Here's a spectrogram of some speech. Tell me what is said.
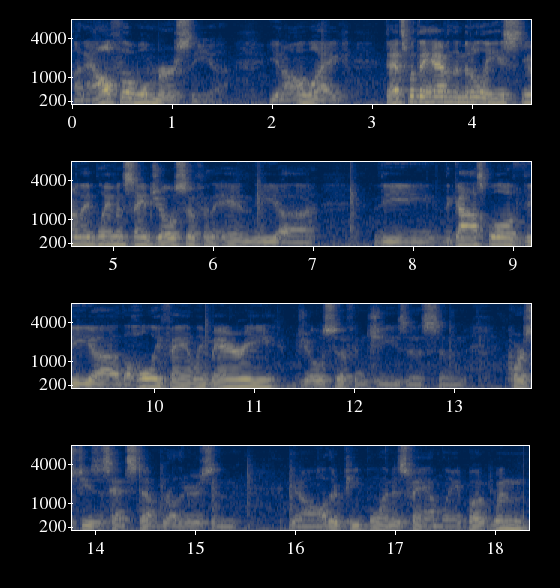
an alpha will mercia you know like that's what they have in the Middle East. You know, they believe in Saint Joseph and, and the uh, the the gospel of the uh, the Holy Family, Mary, Joseph, and Jesus. And of course, Jesus had stepbrothers and you know other people in his family. But when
